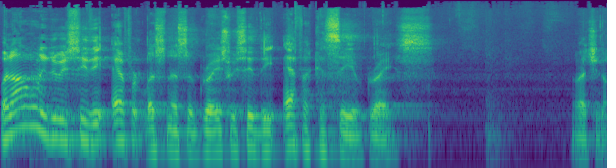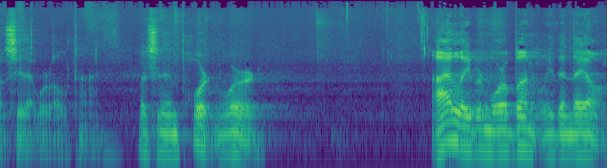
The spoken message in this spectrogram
But not only do we see the effortlessness of grace, we see the efficacy of grace. I bet you don't see that word all the time, but it's an important word. I labored more abundantly than they all.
